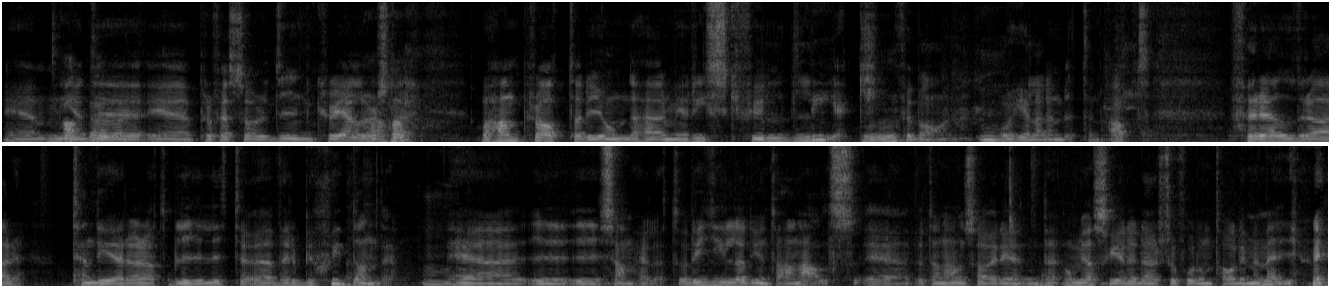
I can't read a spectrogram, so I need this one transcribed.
Eh, med Ja, ja, ja. Eh, professor Dean Criellers Jaha. där. Och han pratade ju om det här med riskfylld lek Mm. för barn Mm. och hela den biten. Att föräldrar tenderar att bli lite överbeskyddande Mm. eh, i, i samhället. Och det gillade ju inte han alls. Eh, utan han sa ju det, om jag ser det där så får de ta det med mig.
